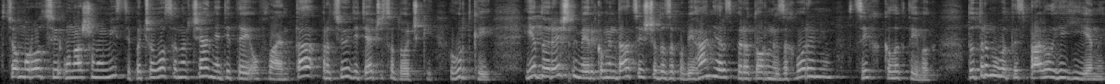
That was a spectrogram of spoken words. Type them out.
в цьому році у нашому місті почалося навчання дітей офлайн та працюють дитячі садочки, гуртки. Є доречними рекомендації щодо запобігання респіраторних захворювань в цих колективах, дотримуватись правил гігієни,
